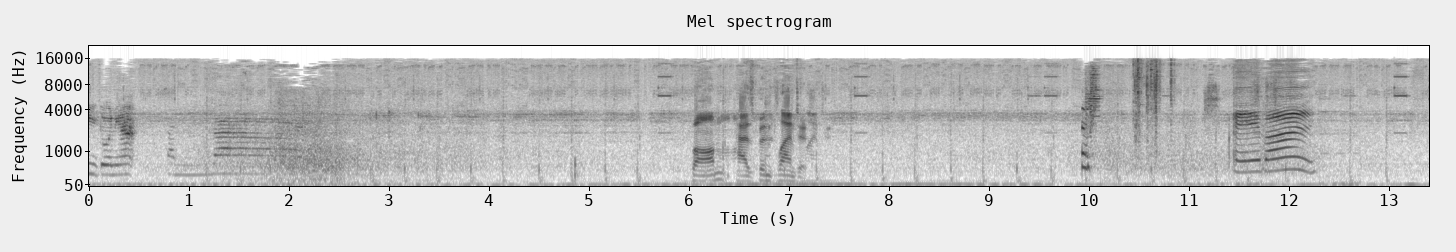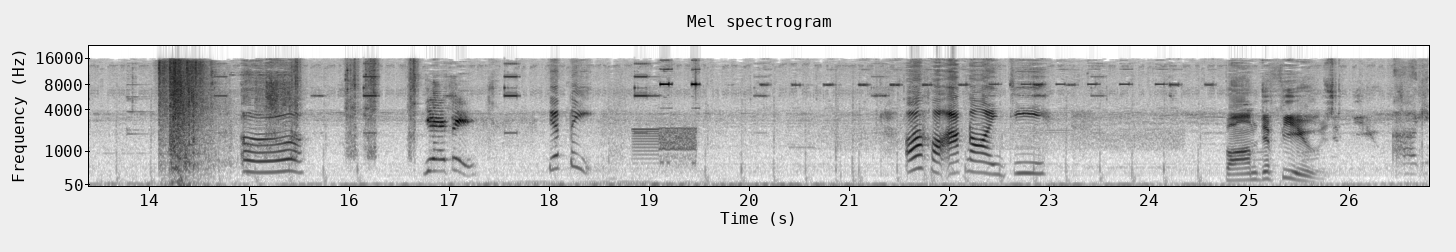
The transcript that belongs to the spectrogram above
นี่ตัวเนี้ยจำได้ Bomb has been planted. เอ้ไปเออ เยติเยติเออขออักหน่อยจี Bomb defused. โอเค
